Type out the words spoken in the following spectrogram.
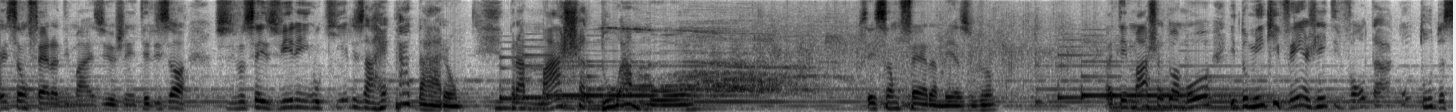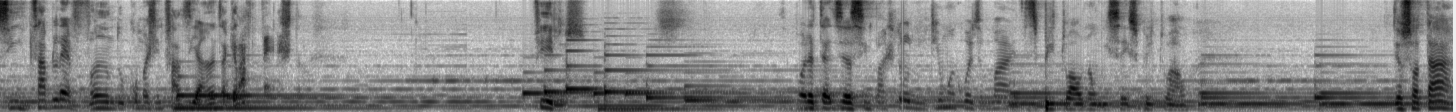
Eles são fera demais, viu, gente? Eles, ó, se vocês virem o que eles arrecadaram para a marcha do amor, vocês são fera mesmo, viu? Vai ter marcha do amor e domingo que vem a gente volta com tudo assim, sabe, levando como a gente fazia antes, aquela festa. Filhos, você pode até dizer assim, pastor, não tinha uma coisa mais espiritual, não, isso é espiritual. Deus só está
